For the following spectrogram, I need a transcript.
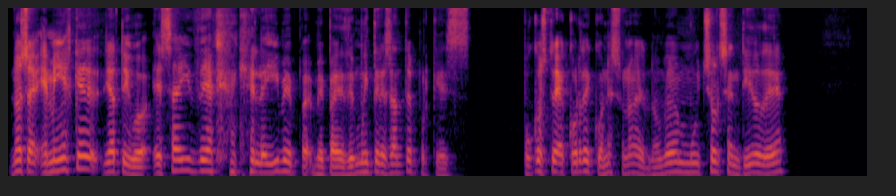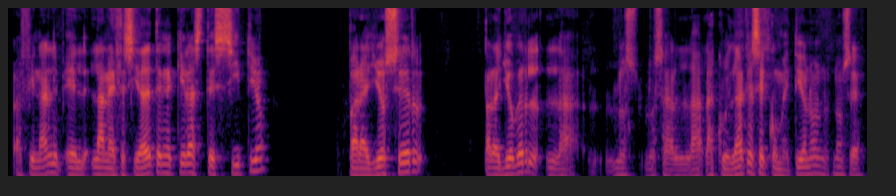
no sé, a mí es que, ya te digo, esa idea que, leí me, me, pareció muy interesante porque es poco estoy acorde con eso, ¿no? No veo mucho el sentido de, al final, la necesidad de tener que ir a este sitio para yo ser, para yo ver la, la, crueldad que se cometió, ¿no? No sé.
